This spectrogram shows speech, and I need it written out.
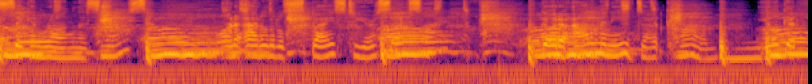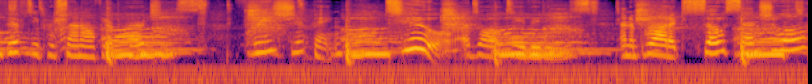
sick and wrong listeners. Want to add a little spice to your sex life? Go to adamandeve.com. You'll get 50% off your purchase, free shipping, two adult DVDs, and a product so sensual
